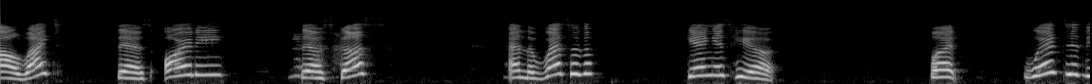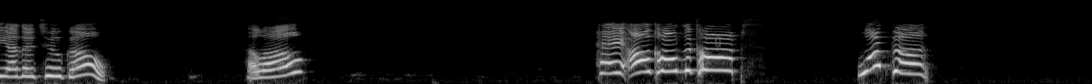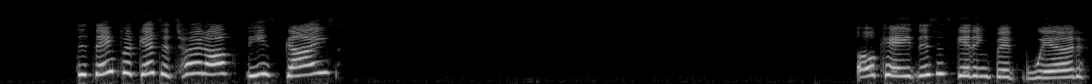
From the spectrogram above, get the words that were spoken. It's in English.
Alright, there's Artie, there's Gus, and the rest of the gang is here. But where did the other two go? Hello? Hey, I'll call the cops! What the? Did they forget to turn off these guys? Okay, this is getting a bit weird.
